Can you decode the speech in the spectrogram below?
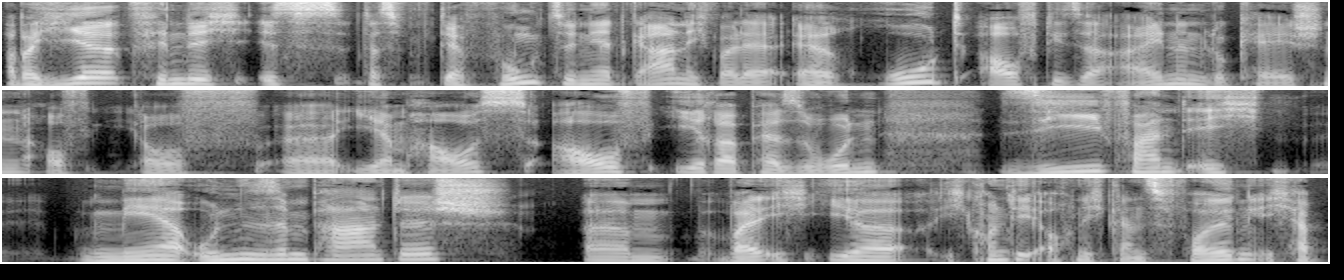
Aber hier finde ich, ist das, der funktioniert gar nicht, weil er, er ruht auf dieser einen Location, auf, auf äh, ihrem Haus, auf ihrer Person. Sie fand ich mehr unsympathisch. Ähm, weil ich ihr, ich konnte ihr auch nicht ganz folgen. Ich habe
